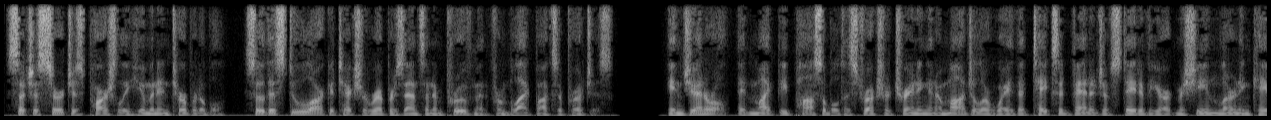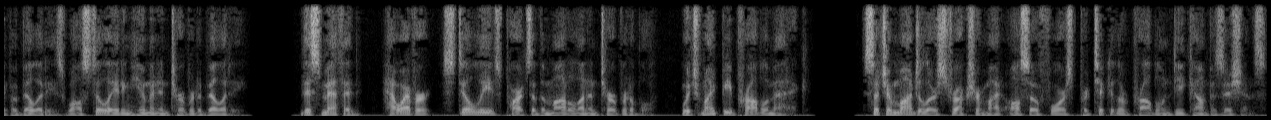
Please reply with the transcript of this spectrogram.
Such a search is partially human interpretable, so this dual architecture represents an improvement from black box approaches. In general, it might be possible to structure training in a modular way that takes advantage of state of the art machine learning capabilities while still aiding human interpretability. This method, however, still leaves parts of the model uninterpretable, which might be problematic. Such a modular structure might also force particular problem decompositions.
